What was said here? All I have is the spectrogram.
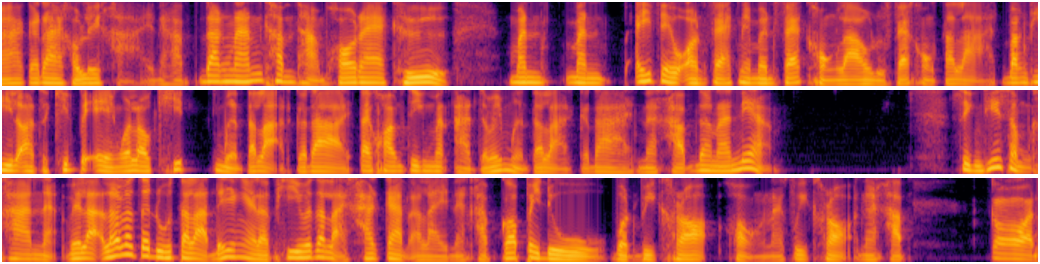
มากก็ได้เขาเลยขายนะครับดังนั้นคำถามข้อแรกคือ มันมันไอ้เฟลออนแฟกเนี่ยมันแฟกของเราหรือแฟกของตลาด บางทีเราอาจจะคิดไปเองว่าเราคิดเหมือนตลาดก็ได้ แต่ความจริงมันอาจจะไม่เหมือนตลาดก็ได้นะครับ ดังนั้นเนี่ยสิ่งที่สำคัญอะเวลาแล้วเราจะดูตลาดได้ยังไงล่ะพี่ว่าตลาดคาดการอะไรนะครับ ก็ไปดูบทวิเคราะห์ของนักวิเคราะห์นะครับ ก่อน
